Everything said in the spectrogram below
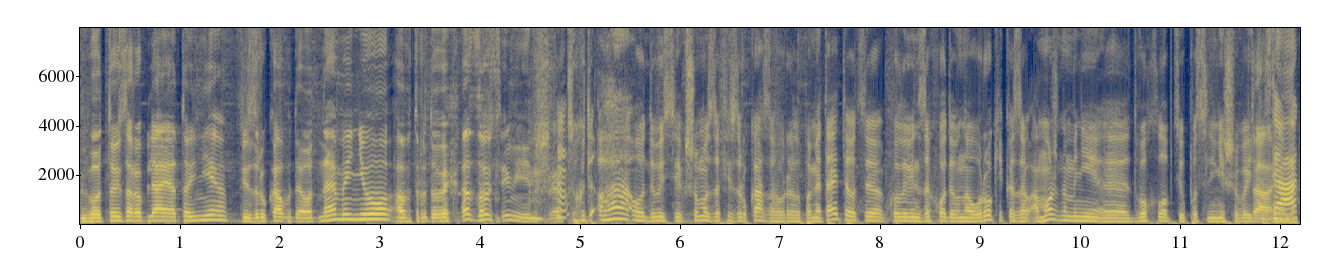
бо той заробляє, а той ні. Фізрука буде одне меню, а в трудовика зовсім інше. Слухайте, а о, дивись, якщо ми за фізрука заговорили, пам'ятаєте, оце коли він заходив на урок і казав, а можна мені е, двох хлопців посильніше вийти Так. з ними? Так.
